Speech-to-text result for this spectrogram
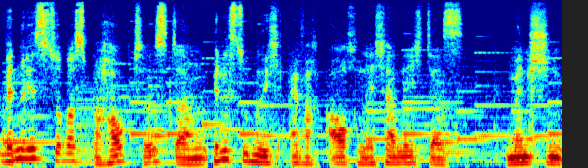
Wenn du jetzt sowas behauptest, dann findest du nicht einfach auch lächerlich, dass Menschen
